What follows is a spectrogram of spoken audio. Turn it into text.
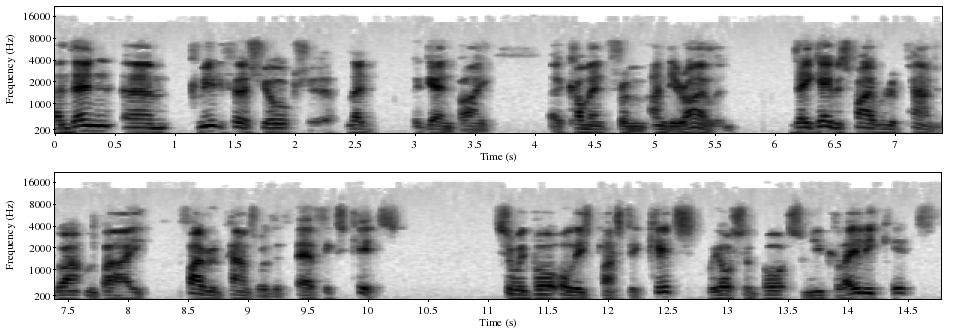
and then um, Community First Yorkshire, led again by a comment from Andy Ryland, they gave us £500 to go out and buy £500 worth of Airfix kits. So we bought all these plastic kits. We also bought some ukulele kits,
